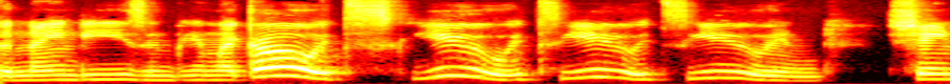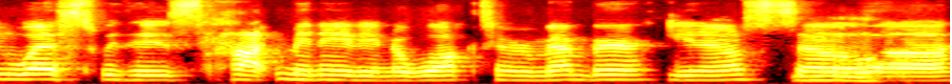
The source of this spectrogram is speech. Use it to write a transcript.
the 90s and being like, oh, it's you, it's you, it's you. And Shane West with his hot minute and a walk to remember, you know? So, mm. uh,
